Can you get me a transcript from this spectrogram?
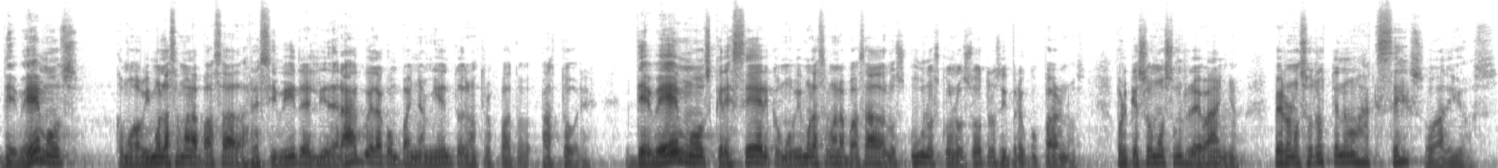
Debemos, como vimos la semana pasada, recibir el liderazgo y el acompañamiento de nuestros pastores. Debemos crecer, como vimos la semana pasada, los unos con los otros y preocuparnos, porque somos un rebaño, pero nosotros tenemos acceso a Dios.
